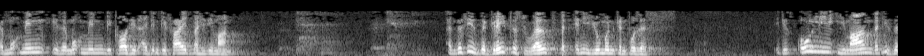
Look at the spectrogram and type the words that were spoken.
a mu'min is a mu'min because he is identified by his iman. And this is the greatest wealth that any human can possess. It is only iman that is the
